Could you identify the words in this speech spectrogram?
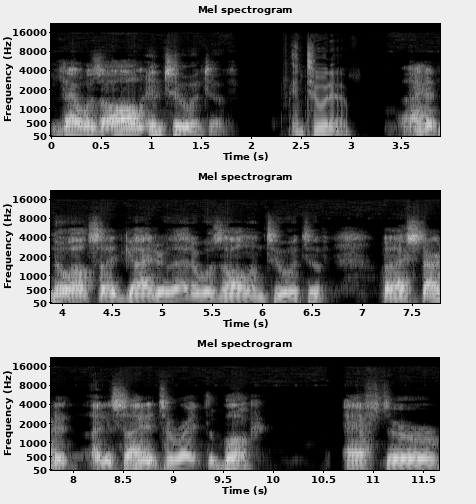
that was all intuitive. Intuitive. I had no outside guide or that. It was all intuitive. But I started I decided to write the book after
